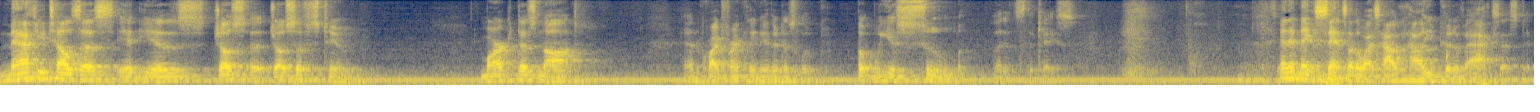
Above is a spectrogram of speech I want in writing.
Matthew tells us it is uh, Joseph's tomb. Mark does not, and quite frankly, neither does Luke. But we assume that it's the case. And it makes sense, otherwise, how, how you could have accessed it.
